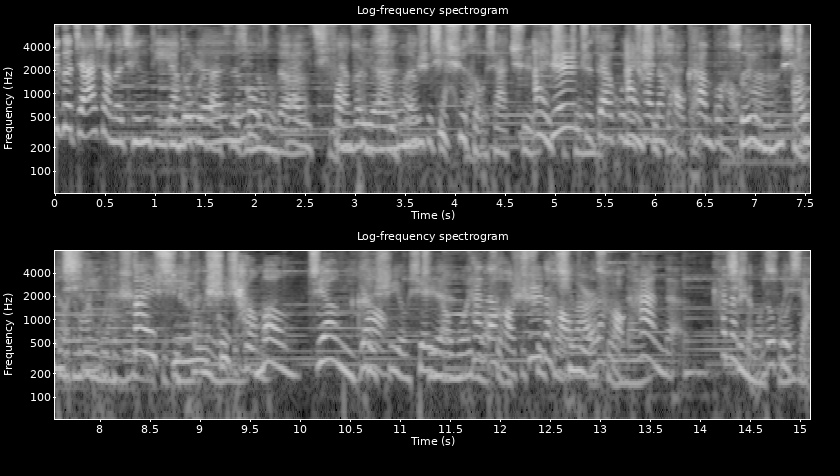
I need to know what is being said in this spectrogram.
一个假想的情敌两个都会把自己人能够走弄得在一起，方两个人能继续走下去，爱是别人真的只在乎你爱穿的好是假的看不好看，所有能想到的未我想过来爱情是场梦，只要你可要。是有些只要我看到好吃的、好玩的、好看的，看到什么都会想。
